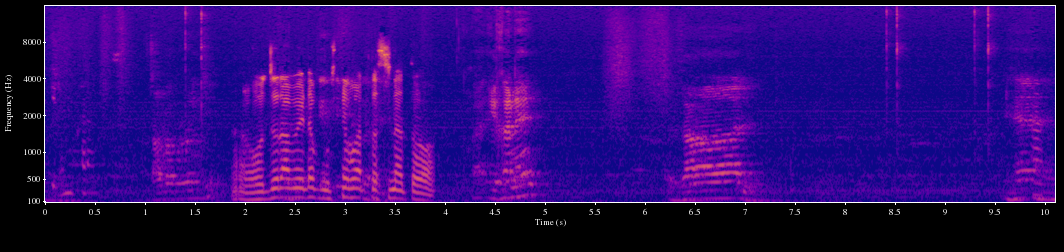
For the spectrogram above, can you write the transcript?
এরকম খারাপ তারপর বলুন হুজুর আমি এটা বুঝতে পারতেছি না তো। এখানে জাল। হ্যাঁ হ্যাঁ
